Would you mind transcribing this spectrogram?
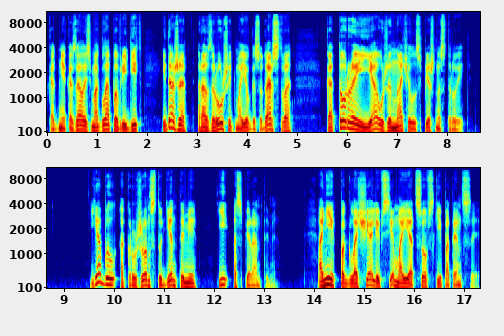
как мне казалось, могла повредить и даже разрушить мое государство, которое я уже начал успешно строить. Я был окружен студентами и аспирантами. Они поглощали все мои отцовские потенции.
